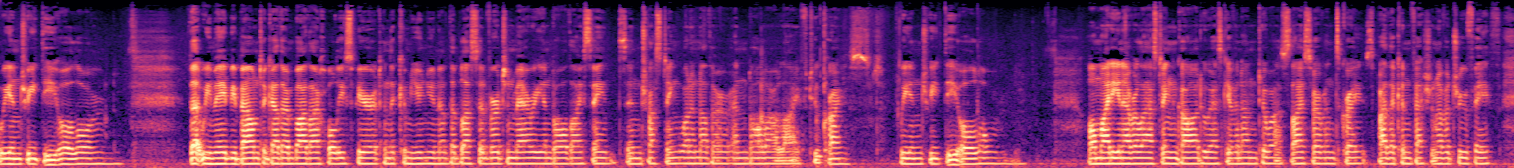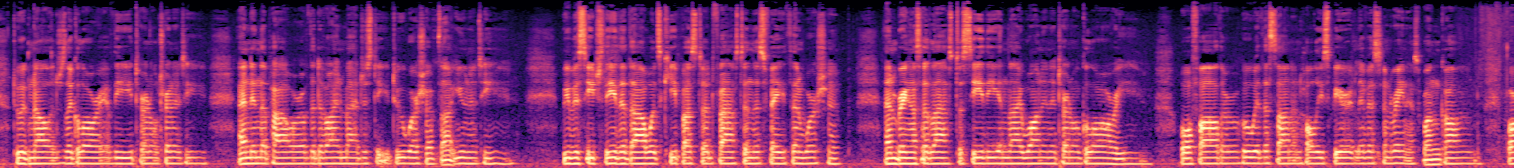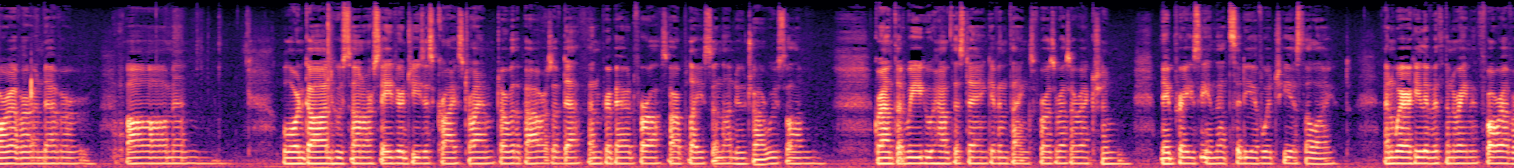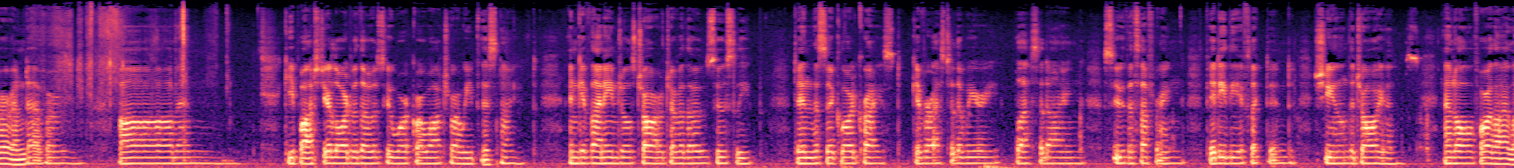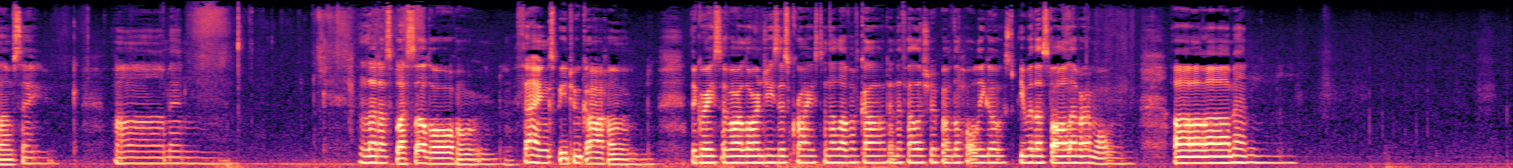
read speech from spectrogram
We entreat thee, O Lord, that we may be bound together by thy Holy Spirit in the communion of the Blessed Virgin Mary and all thy saints, entrusting one another and all our life to Christ. We entreat thee, O Lord. Almighty and everlasting God, who hast given unto us thy servants grace by the confession of a true faith to acknowledge the glory of the eternal Trinity, and in the power of the divine majesty to worship thy unity. We beseech thee that thou wouldst keep us steadfast in this faith and worship, and bring us at last to see thee in thy one and eternal glory. O Father, who with the Son and Holy Spirit livest and reignest one God, forever and ever. Amen. Lord God, whose Son, our Savior Jesus Christ, triumphed over the powers of death and prepared for us our place in the New Jerusalem, grant that we who have this day given thanks for his resurrection may praise thee in that city of which he is the light, and where he liveth and reigneth forever and ever. Amen. Keep watch, dear Lord, with those who work or watch or weep this night, and give thine angels charge over those who sleep. In the sick, Lord Christ, give rest to the weary, bless the dying, soothe the suffering, pity the afflicted, shield the joyous, and all for thy love's sake. Amen. Let us bless the Lord. Thanks be to God. The grace of our Lord Jesus Christ, and the love of God, and the fellowship of the Holy Ghost be with us all evermore. Amen.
